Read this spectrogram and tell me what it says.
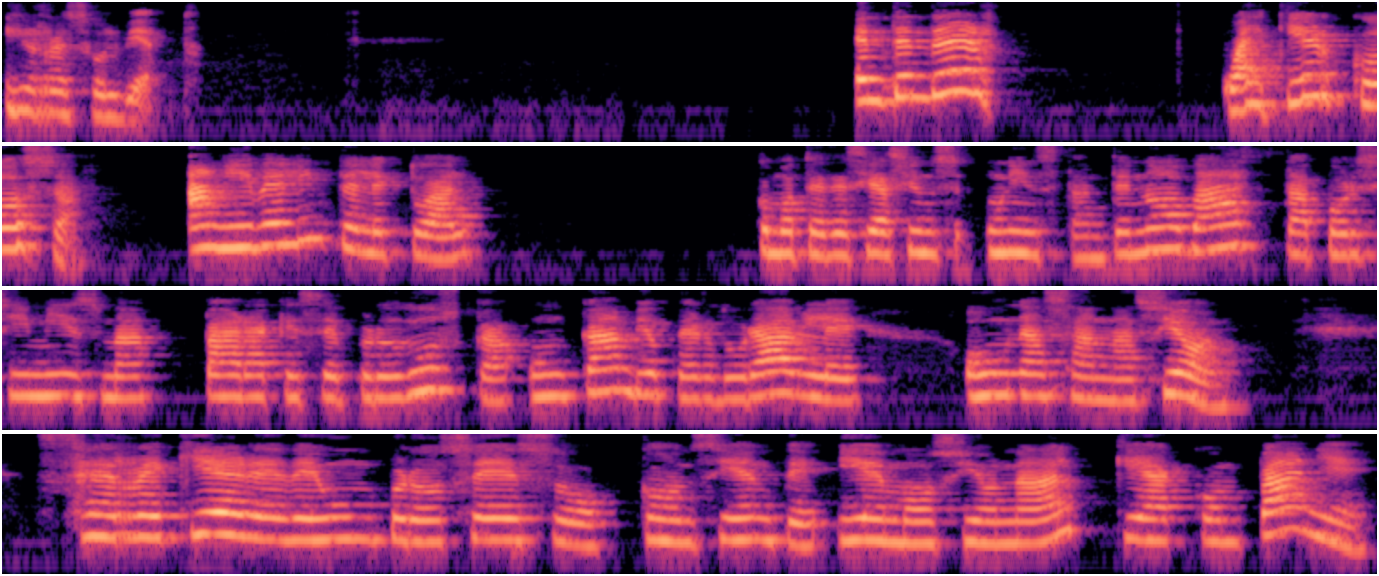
ir resolviendo. Entender cualquier cosa a nivel intelectual, como te decía hace un, instante, no basta por sí misma para que se produzca un cambio perdurable o una sanación. Se requiere de un proceso consciente y emocional que acompañe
